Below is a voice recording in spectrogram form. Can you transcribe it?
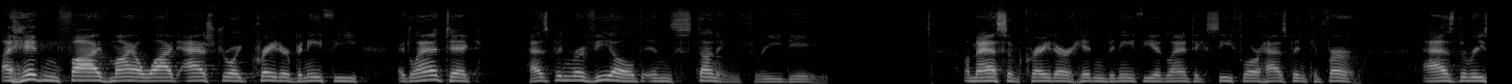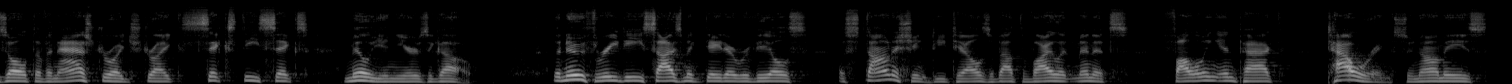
A hidden five mile wide asteroid crater beneath the Atlantic has been revealed in stunning 3D. A massive crater hidden beneath the Atlantic seafloor has been confirmed as the result of an asteroid strike 66 million years ago. The new 3D seismic data reveals astonishing details about the violent minutes following impact, towering tsunamis,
